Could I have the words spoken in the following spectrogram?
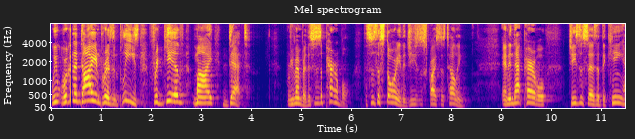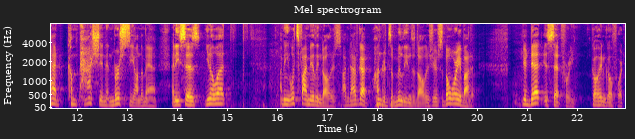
We, we're going to die in prison. Please forgive my debt. Remember, this is a parable. This is the story that Jesus Christ is telling. And in that parable, Jesus says that the king had compassion and mercy on the man. And he says, You know what? I mean, what's $5 million? I mean, I've got hundreds of millions of dollars here, so don't worry about it. Your debt is set free. Go ahead and go for it.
